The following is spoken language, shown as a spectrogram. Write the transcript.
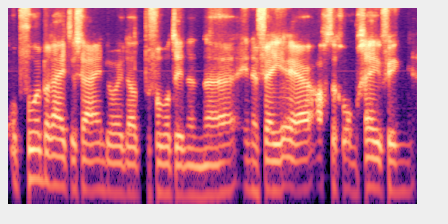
op voorbereid te zijn. Door dat bijvoorbeeld in een, eh, in een VR-achtige omgeving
